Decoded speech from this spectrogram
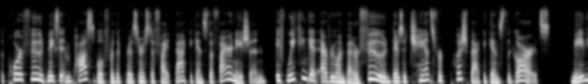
The poor food makes it impossible for the prisoners to fight back against the Fire Nation. If we can get everyone better food, there's a chance for pushback against the guards maybe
